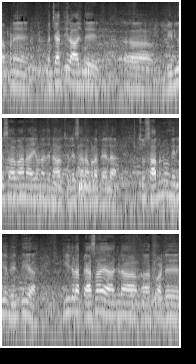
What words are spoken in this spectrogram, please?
ਆਪਣੇ ਪੰਚਾਇਤੀ ਰਾਜ ਦੇ ਵੀਡੀਓ ਸਾਹਿਬਾਨ ਆਏ, ਉਹਨਾਂ ਦੇ ਨਾਲ ਥੱਲੇ ਸਾਰਾ ਅਮਲਾ ਫੈਲਾ। ਸੋ ਸਭ ਨੂੰ ਮੇਰੀ ਇਹ ਬੇਨਤੀ ਆ ਕਿ ਜਿਹੜਾ ਪੈਸਾ ਆ, ਜਿਹੜਾ ਤੁਹਾਡੇ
